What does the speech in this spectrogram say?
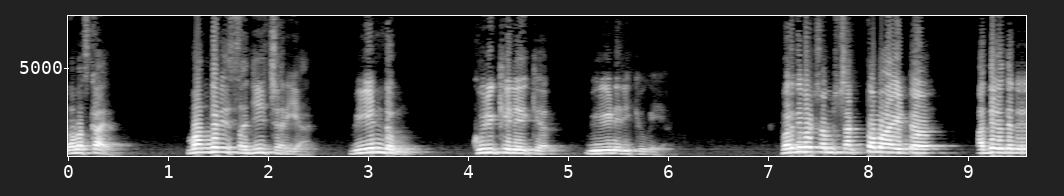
നമസ്കാരം. മന്ത്രി സജി ചെറിയാൻ വീണ്ടും കുരുക്കിലേക്ക് വീണിരിക്കുകയാണ്. പ്രതിപക്ഷം ശക്തമായിട്ട് അദ്ദേഹത്തിന്റെ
